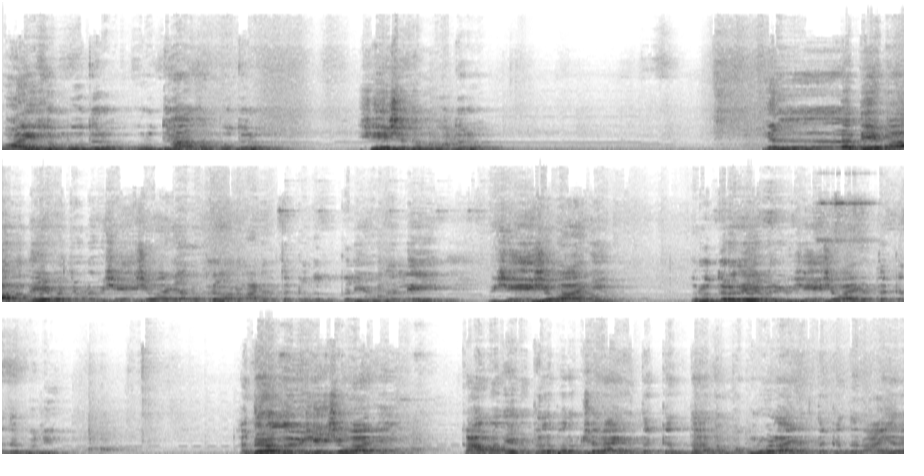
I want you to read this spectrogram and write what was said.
ವಾಯು ಸಂಭೂತರು, ವೃದ್ಧಾ ಸಂಭೂತರು, ಶೇಷ ಸಂಭೂತರು, ಎಲ್ಲ ದೇವಾದ ದೇವತೆಗಳು ವಿಶೇಷವಾಗಿ ಅನುಗ್ರಹವನ್ನು ಮಾಡಿರ್ತಕ್ಕಂಥದ್ದು. ಕಲಿಯುಗದಲ್ಲಿ ವಿಶೇಷವಾಗಿ ರುದ್ರದೇವರಿಗೆ ವಿಶೇಷವಾಗಿರ್ತಕ್ಕಂಥ ಪೂಜೆ. ಅದರಲ್ಲೂ ವಿಶೇಷವಾಗಿ ಕಾಮಧೇನು ಕಲ್ಪವೃಕ್ಷರಾಗಿರ್ತಕ್ಕಂಥ ನಮ್ಮ ಗುರುಗಳಾಗಿರ್ತಕ್ಕಂಥ ರಾಯರ,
